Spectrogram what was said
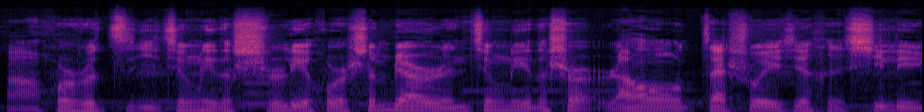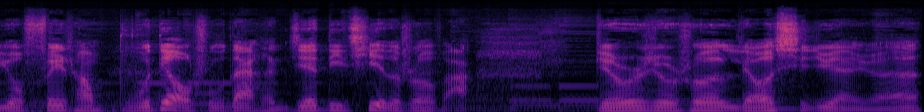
啊，或者说自己经历的实例，或者身边的人经历的事儿，然后再说一些很犀利又非常不掉书袋、很接地气的说法。比如就是说聊喜剧演员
